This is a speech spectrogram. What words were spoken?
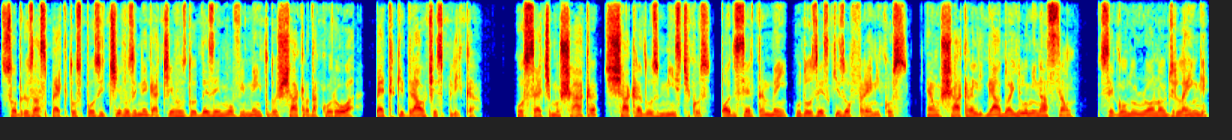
Sobre os aspectos positivos e negativos do desenvolvimento do chakra da coroa, Patrick Draut explica. O sétimo chakra, chakra dos místicos, pode ser também o dos esquizofrênicos. É um chakra ligado à iluminação, Segundo Ronald Lang,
